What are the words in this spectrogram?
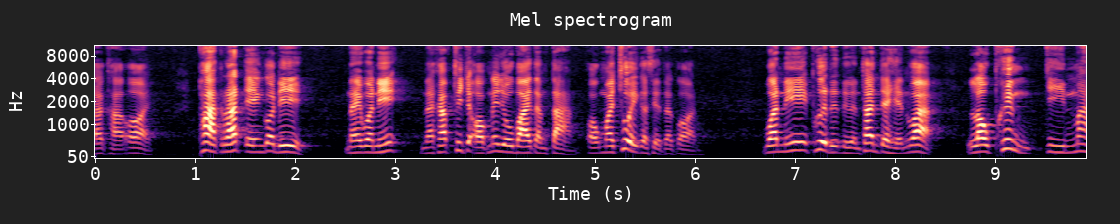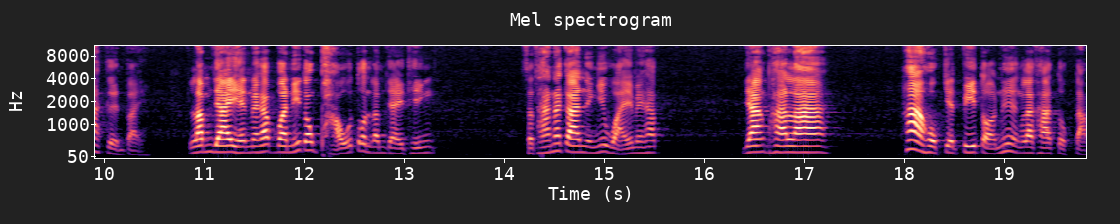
ราคาอ้อย ภาครัฐเองก็ดีในวันนี้นะครับที่จะออกนโยบายต่างๆ ออกมาช่วยเกษตรกร วันนี้พืชอื่นๆ ท่านจะเห็นว่าเราพึ่งจีนมากเกินไปลำไยเห็นไหมครับ วันนี้ต้องเผาต้นลำไยทิ้ง สถานการณ์อย่างนี้ไหวไหมครับ ยางพารา5 6 7 ปีต่อเนื่องราคาตกต่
